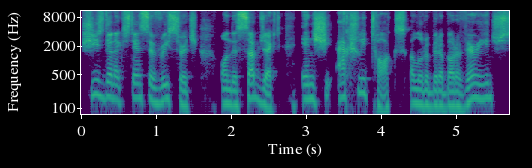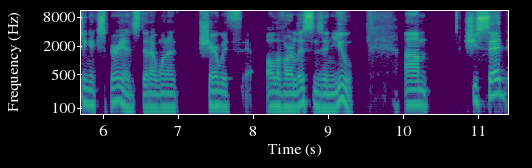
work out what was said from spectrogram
she's done extensive research on the subject, and she actually talks a little bit about a very interesting experience that I want to share with all of our listeners and you. Um, she said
